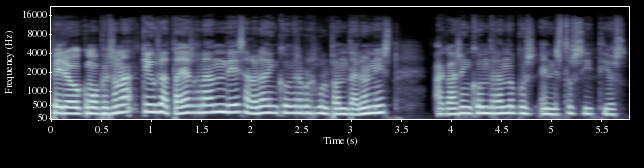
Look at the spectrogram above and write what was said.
Pero como persona que usa tallas grandes, a la hora de encontrar, por ejemplo, pantalones, acabas encontrando pues en estos sitios.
